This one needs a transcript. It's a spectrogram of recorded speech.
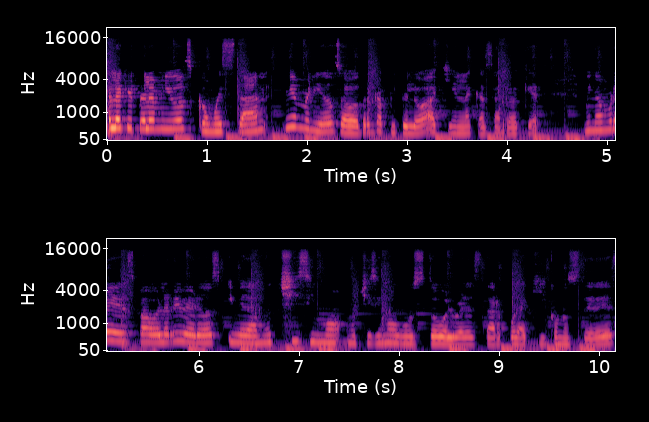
Hola, ¿qué tal amigos? ¿Cómo están? Bienvenidos a otro capítulo aquí en la Casa Rocket. Mi nombre es Paola Riveros y me da muchísimo, muchísimo gusto volver a estar por aquí con ustedes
